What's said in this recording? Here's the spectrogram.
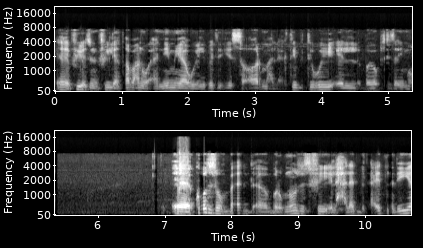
في eosinophilia طبعا وأنيميا و elevated ESR مع ال activity وال biopsy زي ما causes of bad prognosis في الحالات بتاعتنا دي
